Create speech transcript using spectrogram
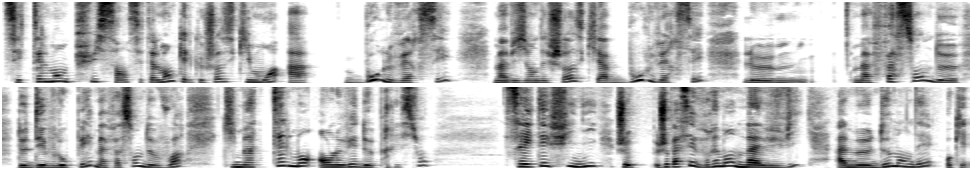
c'est tellement puissant, c'est tellement quelque chose qui moi a bouleversé ma vision des choses, qui a bouleversé le, ma façon de, de développer, ma façon de voir, qui m'a tellement enlevé de pression ça a été fini. Je, passais vraiment ma vie à me demander, ok,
